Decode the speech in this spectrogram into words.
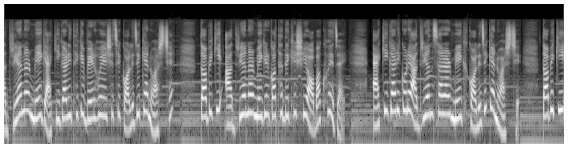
আদ্রিয়ান আর মেঘ একই গাড়ি থেকে বের হয়ে এসেছে কলেজে কেন আসছে? তবে কি আদ্রিয়ান আর মেঘের কথা দেখে সে অবাক হয়ে যায়? একই গাড়ি করে আদ্রিয়ান স্যার আর মেঘ কলেজে কেন আসছে? তবে কি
